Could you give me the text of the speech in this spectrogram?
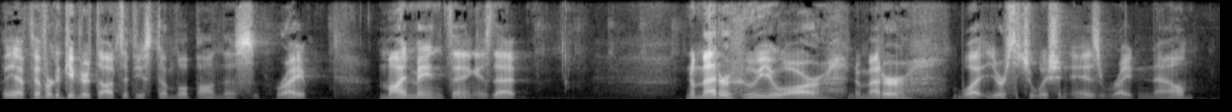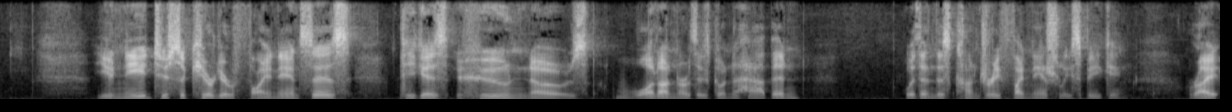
But yeah, feel free to give your thoughts if you stumble upon this, right? My main thing is that no matter who you are, no matter what your situation is right now, you need to secure your finances because who knows what on earth is going to happen within this country, financially speaking, right?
